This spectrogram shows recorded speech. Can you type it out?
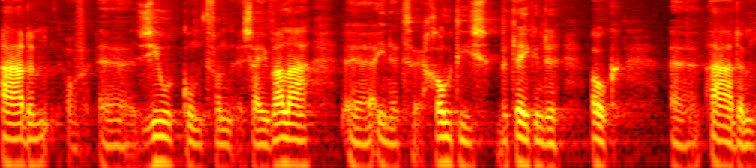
adem of ziel komt van Saiwala. in het Gotisch betekende ook adem,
